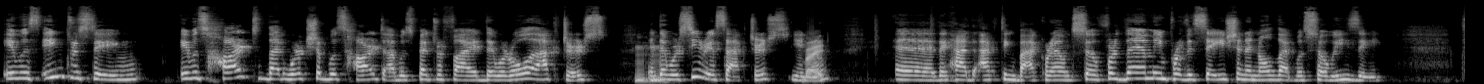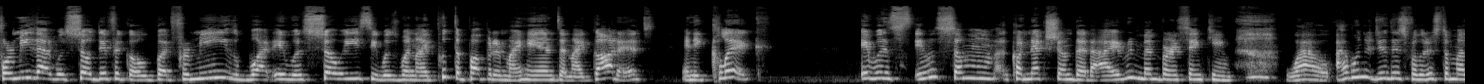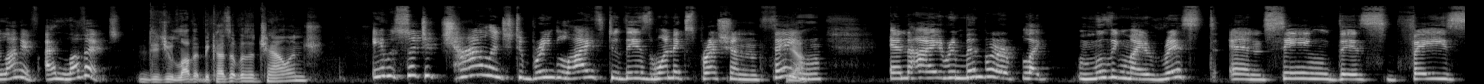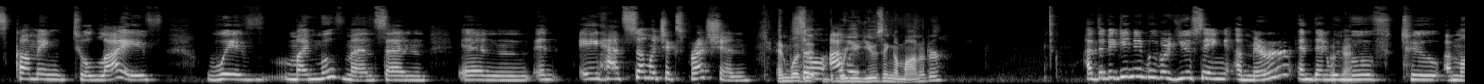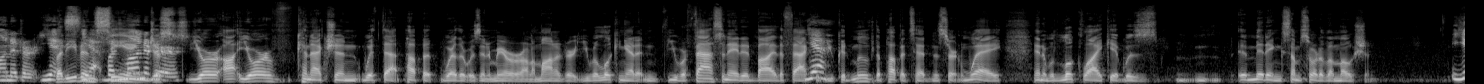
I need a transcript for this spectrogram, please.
it was interesting. It was hard. That workshop was hard. I was petrified. They were all actors. and they were serious actors, you know. Right. Uh, they had acting backgrounds, so for them, improvisation and all that was so easy. For me, that was so difficult. But for me, what it was so easy was when I put the puppet in my hands and I got it, and it clicked it was it was some connection that I remember thinking, "Wow, I want to do this for the rest of my life. I love it." Did you love it because it was a challenge? It was such a challenge to bring life to this one expression thing. Yeah. And I remember like moving my wrist and seeing this face coming to life with my movements and and and it had so much expression. And was So it? Were you using a monitor? At the beginning, we were using a mirror, and then we Okay. moved to a monitor. Yes, But even yeah, seeing but monitor. just your uh, your connection with that puppet, whether it was in a mirror or on a monitor, you were looking at it and you were fascinated by the fact Yeah. that you could move the puppet's head in a certain way, and it would look like it was emitting some sort of emotion.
